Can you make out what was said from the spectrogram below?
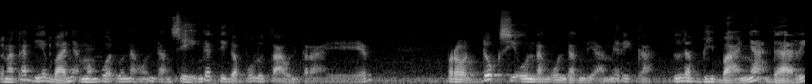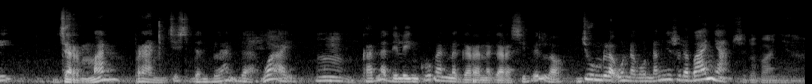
Maka dia banyak membuat undang-undang sehingga 30 tahun terakhir produksi undang-undang di Amerika lebih banyak dari Jerman, Prancis dan Belanda. Why? Hmm, Karena di lingkungan negara-negara civil law, jumlah undang-undangnya sudah banyak. sudah banyak.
